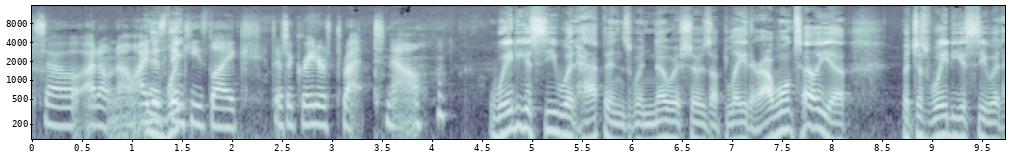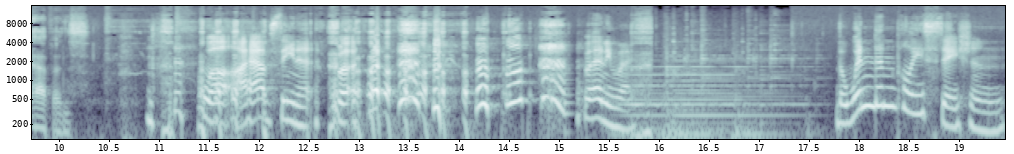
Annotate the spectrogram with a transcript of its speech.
So I don't know. I Well, just think he's like there's a greater threat now. Wait till you see what happens when Noah shows up later. I won't tell you, but just wait till you see what happens. well, I have seen it, but but anyway. The Winden Police Station,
